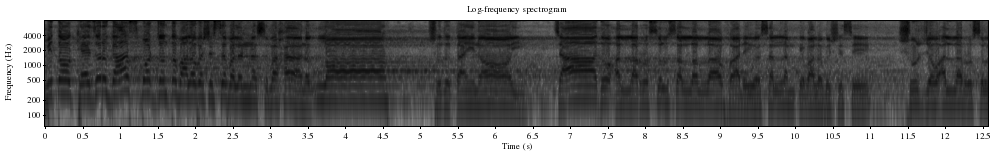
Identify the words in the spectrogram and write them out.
মৃত খেজুর গাছ পর্যন্ত ভালোবেসেছে বলেন না, সুবহানাল্লাহ। শুধু তাই নয়, চাঁদ ও আল্লাহ রসুল আলাইহি ওয়াসাল্লামকে ভালোবেসেছে, সূর্য আল্লাহ রসুল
